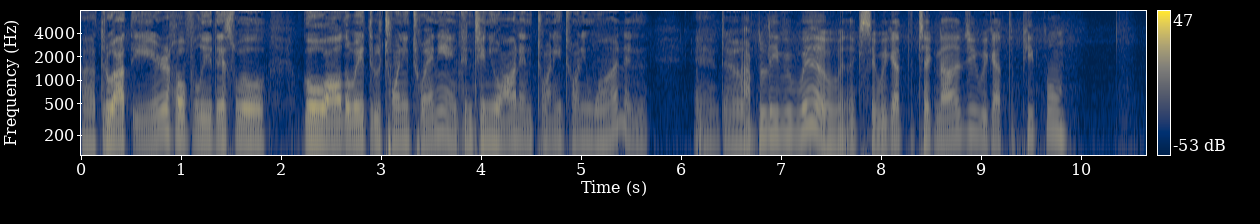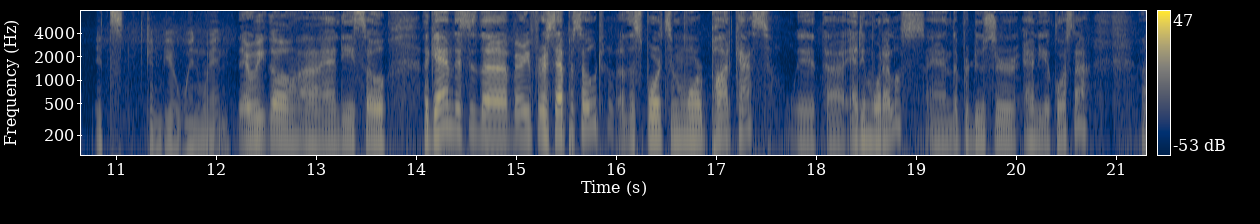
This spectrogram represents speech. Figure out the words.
uh, throughout the year. Hopefully, this will go all the way through 2020 and continue on in 2021. And and uh, I believe it will. Like I say, we got the technology, we got the people. it's going to be a win-win. There we go, uh, Andy. So again, this is the very first episode of the Sports and More podcast with uh, Eddie Morelos and the producer Andy Acosta uh,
